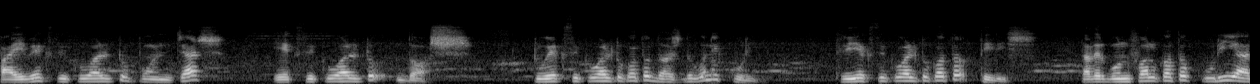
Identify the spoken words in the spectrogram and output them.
ফাইভ এক্স ইকুয়াল টু পঞ্চাশ এক্স ইকুয়াল টু দশ। টু এক্স ইকুয়াল টু কত? দশ দুগুণে কুড়ি। থ্রি এক্স ইকুয়াল টু কত? তিরিশ। তাদের গুণফল কত? কুড়ি আর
